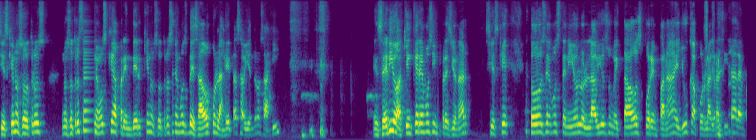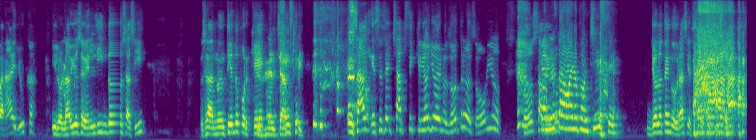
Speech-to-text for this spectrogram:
Si es que nosotros, nosotros tenemos que aprender que nosotros hemos besado con la jeta sabiéndonos ají. En serio, ¿a quién queremos impresionar? Si es que todos hemos tenido los labios humectados por empanada de yuca, por la grasita de la empanada de yuca, y los labios se ven lindos así. O sea, no entiendo por qué. Es el chapstick. Esa, ese es el chapstick criollo de nosotros, obvio. Todos sabemos. Ya no está bueno para un chiste. Yo lo tengo, gracias.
